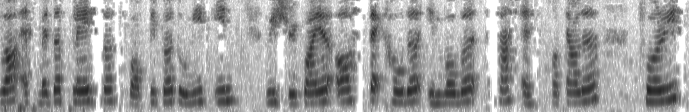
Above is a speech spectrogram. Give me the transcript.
well as better places for people to live in, which require all stakeholders involved such as hoteliers, tourists,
